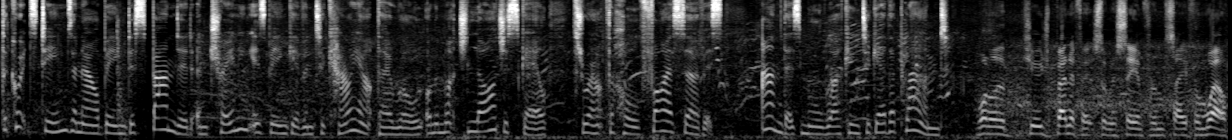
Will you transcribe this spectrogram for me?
The CRITS teams are now being disbanded and training is being given to carry out their role on a much larger scale throughout the whole fire service. And there's more working together planned. One of the huge benefits that we're seeing from Safe and Well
